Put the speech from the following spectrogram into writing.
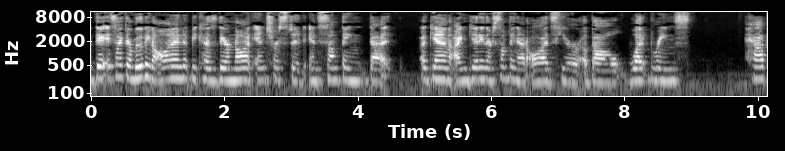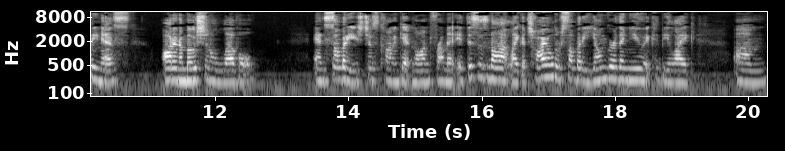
They, it's like they're moving on because they're not interested in something that, again, I'm getting there's something at odds here about what brings happiness on an emotional level and somebody's just kind of getting on from it. If this is not like a child or somebody younger than you, it could be like um,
